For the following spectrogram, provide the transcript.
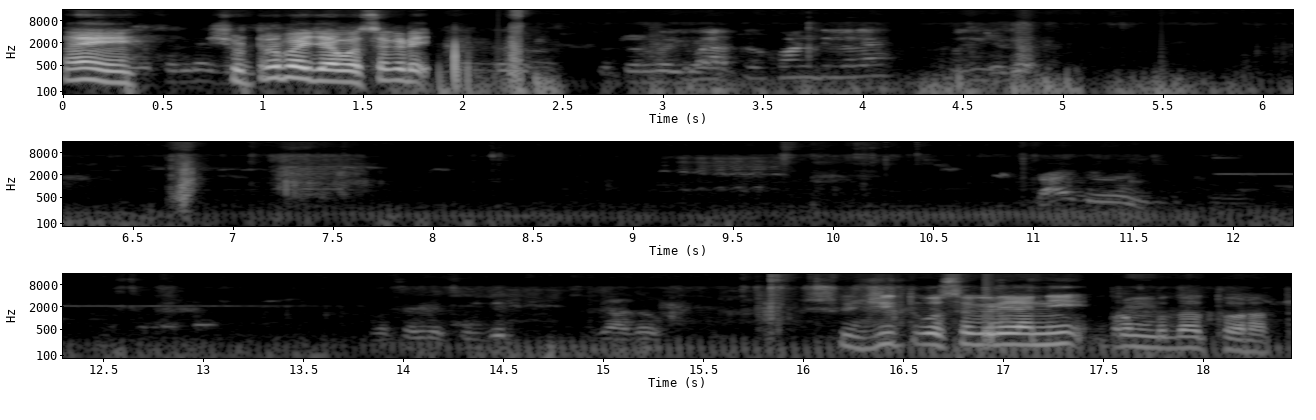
नाही शूटर पाहिजे हवं सगळे. सुजित वसगडे आणि प्रमोदा थोरात.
